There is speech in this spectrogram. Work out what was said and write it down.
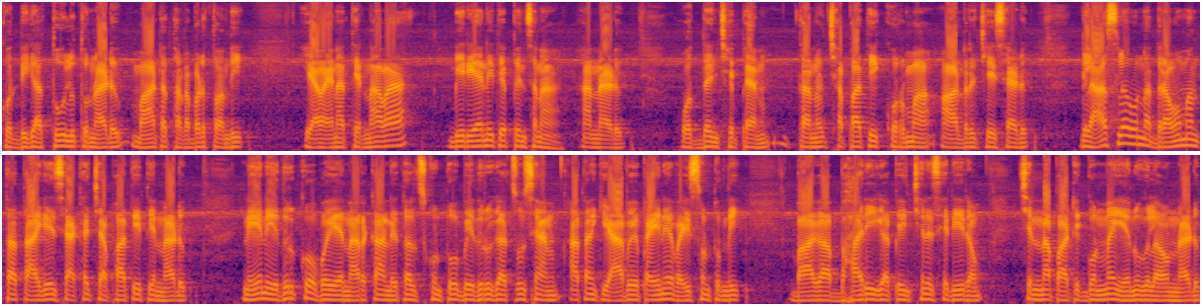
కొద్దిగా తూలుతున్నాడు. మాట తడబడుతోంది. ఏమైనా తిన్నావా? బిర్యానీ తెప్పించనా? అన్నాడు. వద్దని చెప్పాను. తను చపాతీ కుర్మా ఆర్డర్ చేశాడు. గ్లాసులో ఉన్న ద్రవమంతా తాగేశాక చపాతీ తిన్నాడు. నేను ఎదుర్కోబోయే నరకాన్ని తలుచుకుంటూ బెదురుగా చూశాను. అతనికి యాభై పైనే వయసు ఉంటుంది బాగా భారీగా పెంచిన శరీరం చిన్నపాటి గున్న ఏనుగులా ఉన్నాడు.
